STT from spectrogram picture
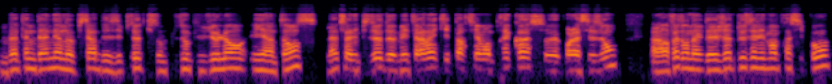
une vingtaine d'années, on observe des épisodes qui sont de plus en plus violents et intenses. Là, c'est un épisode méditerranéen qui est particulièrement précoce pour la saison. Alors en fait, on a déjà deux éléments principaux.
